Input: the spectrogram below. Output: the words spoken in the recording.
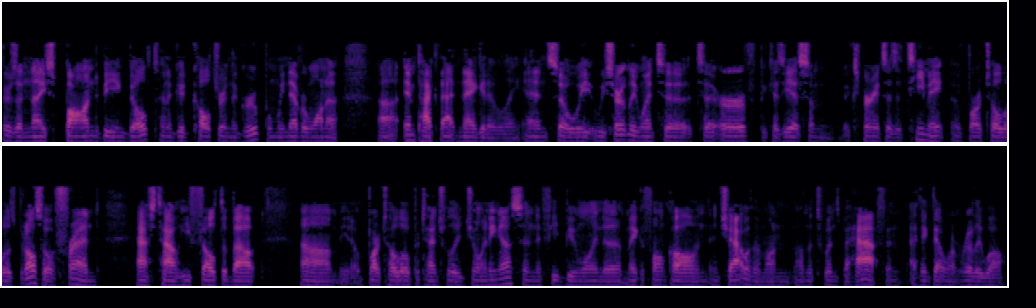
there's a nice bond being built and a good culture in the group, and we never want to uh, impact that negatively. And so we, we certainly went to, to Irv because he has some experience as a teammate of Bartolo's, but also a friend, asked how he felt about – um, you know, Bartolo potentially joining us, and if he'd be willing to make a phone call and, and chat with him on on the Twins' behalf, and I think that went really well.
